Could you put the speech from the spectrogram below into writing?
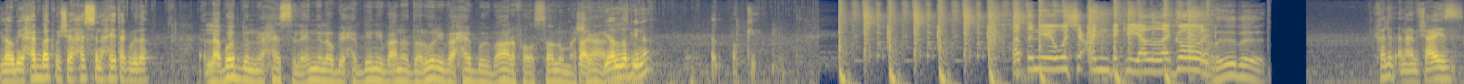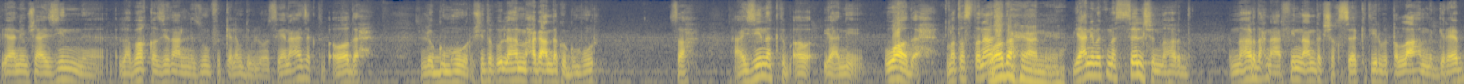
لو بيحبك مش هيحس ناحيتك بده؟ لابد إنه يحس لأن لو بيحبني يبقى أنا ضروري بحبه يبقى أعرف اوصل له مشاعر. طيب يلا بينا. يلا، أوكي. عطني وش عندك يلا قول. خالد أنا مش عايز يعني مش عايزين لباقه زيادة عن اللزوم في الكلام دبلوماسي. أنا عايزك تبقى واضح للجمهور. مش أنت بتقول أهم حاجة عندك الجمهور؟ صح؟ عايزينك تبقى يعني واضح. ما تصطنعش؟ واضح يعني إيه؟ يعني ما تمثلش النهارده. النهارده إحنا عارفين إن عندك شخصيات كتير بتطلعها من الجراب.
